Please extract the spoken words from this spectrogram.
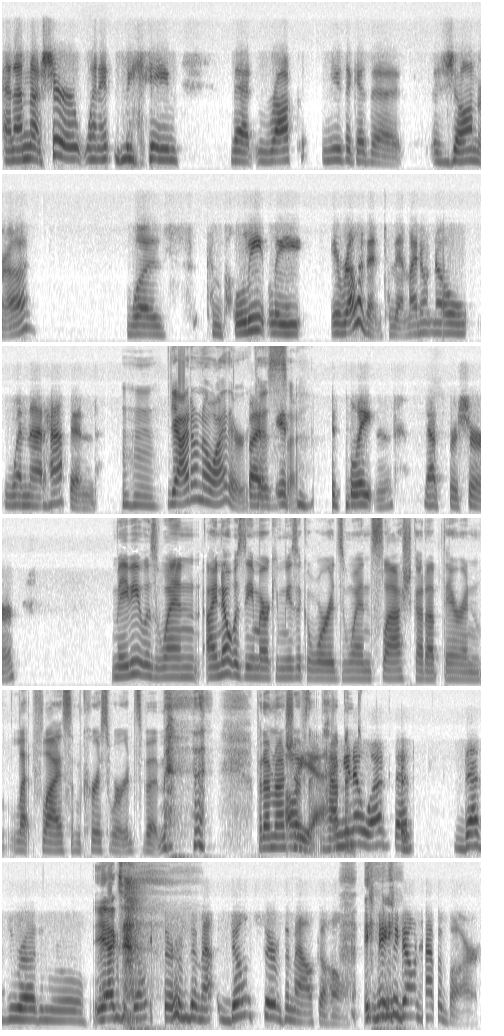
and I'm not sure when it became that rock music as a, a genre was completely irrelevant to them. I don't know when that happened, hmm Yeah, I don't know either but it's uh, it's blatant. That's for sure. maybe it was when I know it was the American Music Awards when Slash got up there and let fly some curse words, but but I'm not sure oh if yeah, it and happened. you know what? That's that's rock and roll. Yeah, exactly. Don't serve them. al- Don't serve them alcohol. Maybe don't have a bar.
